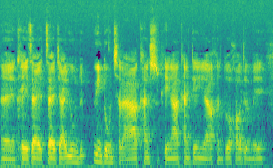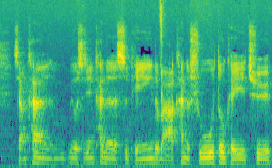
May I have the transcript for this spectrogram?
嗯，可以在在家运动运动起来啊，看视频啊，看电影啊，很多好久没想看没有时间看的视频，对吧？看的书都可以去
